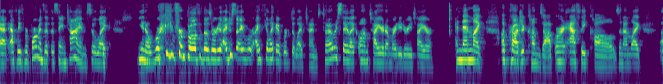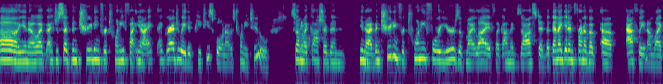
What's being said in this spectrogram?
at athletes performance at the same time. So like you know working for both of those i just I, I feel like i've worked a lifetime. So i always say like oh i'm tired i'm ready to retire. And then like a project comes up or an athlete calls and i'm like oh you know i've I just i've been treating for 25 you know I, I graduated pt school when i was 22 so i'm like gosh i've been you know i've been treating for 24 years of my life like i'm exhausted. But then i get in front of a, a athlete and i'm like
